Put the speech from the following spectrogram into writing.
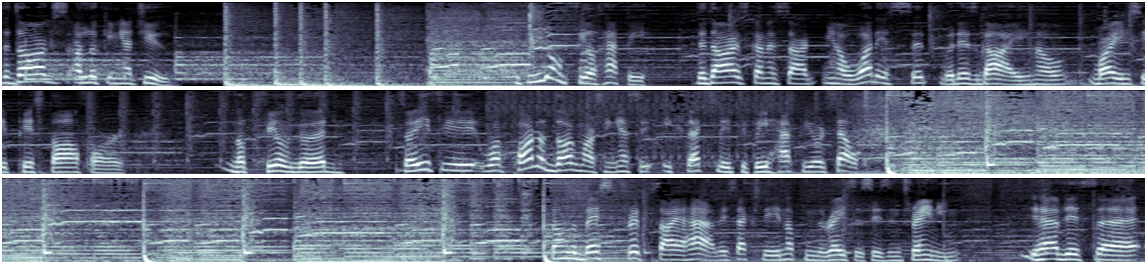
The dogs are looking at you. If you don't feel happy, the dog's gonna start, you know, what is it with this guy? You know, why is he pissed off or not feel good? So if you, what part of dog mushing is, actually to be happy yourself. Some of the best trips I have is actually not in the races, is in training. You have this uh,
